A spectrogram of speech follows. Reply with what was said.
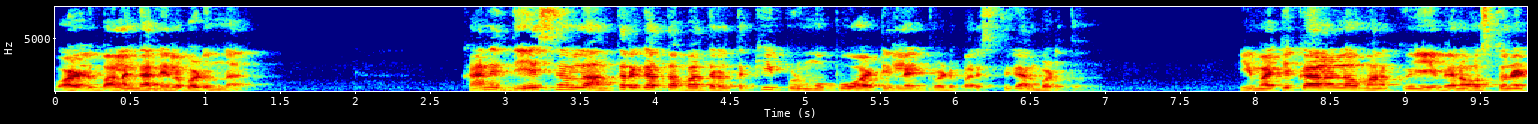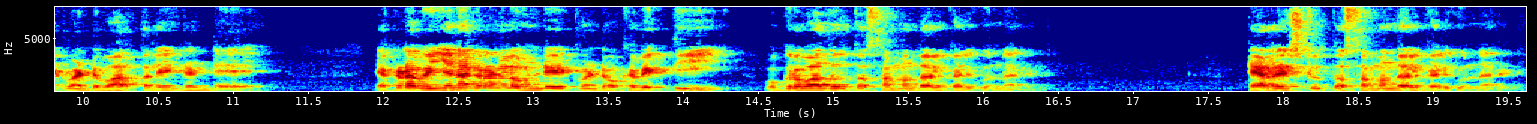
వాళ్ళు బలంగా నిలబడి ఉన్నారు కానీ దేశంలో అంతర్గత భద్రతకి ఇప్పుడు ముప్పు వాటిల్లినటువంటి పరిస్థితి కనబడుతుంది. ఈ మధ్యకాలంలో మనకు వినవస్తున్నటువంటి వార్తలు ఏంటంటే ఎక్కడ విజయనగరంలో ఉండేటువంటి ఒక వ్యక్తి ఉగ్రవాదులతో సంబంధాలు కలిగి ఉన్నారని టెర్రరిస్టులతో సంబంధాలు కలిగి ఉన్నారని.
